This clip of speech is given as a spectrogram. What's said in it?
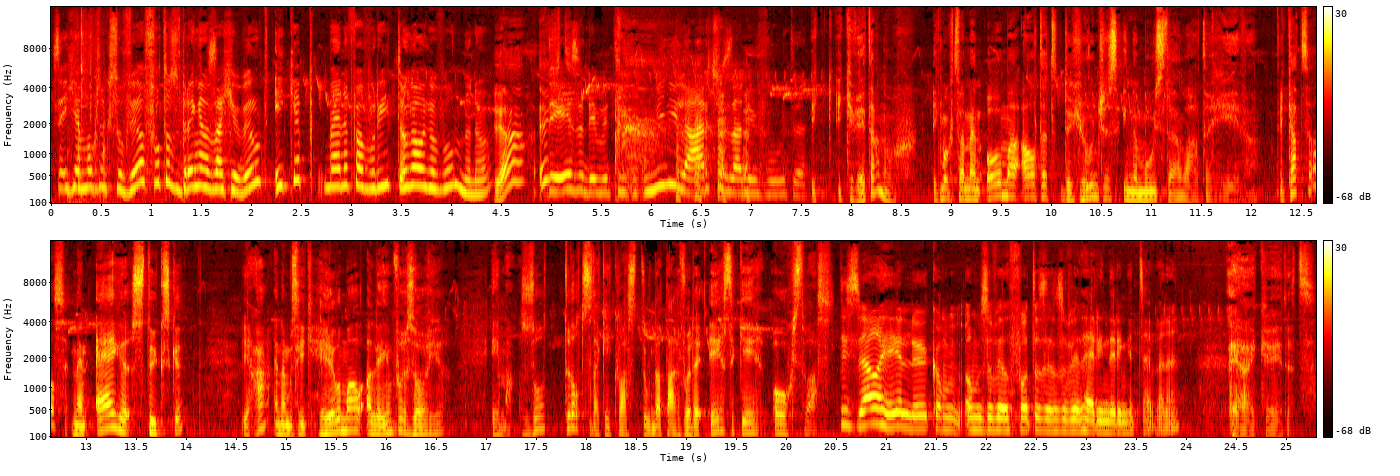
Zeg, jij mag nog zoveel foto's brengen als dat je wilt. Ik heb mijn favoriet toch al gevonden, hoor. Ja, echt? Deze, die met die mini-laartjes aan uw voeten. Ik, ik weet dat nog. Ik mocht van mijn oma altijd de groentjes in de moestuin water geven. Ik had zelfs mijn eigen stukje. Ja, en daar moest ik helemaal alleen voor zorgen. Hey, maar zo trots dat ik was toen dat daar voor de eerste keer oogst was. Het is wel heel leuk om, om zoveel foto's en zoveel herinneringen te hebben. Hè? Ja, ik weet het.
